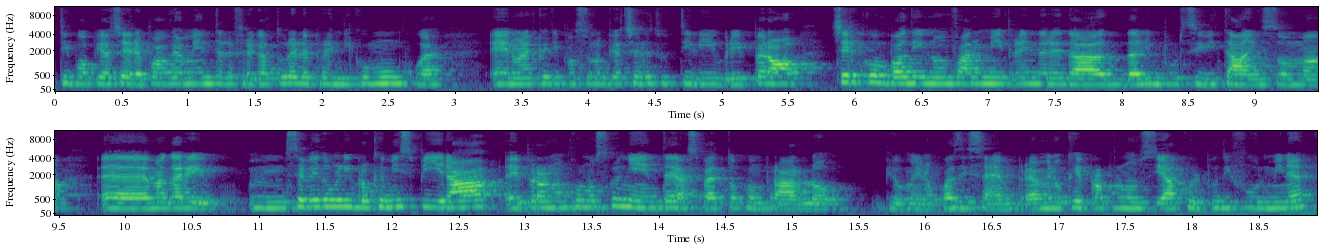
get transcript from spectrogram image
ti può piacere, poi ovviamente le fregature le prendi comunque e non è che ti possono piacere tutti i libri, però cerco un po' di non farmi prendere da, dall'impulsività, insomma, eh, magari mm, se vedo un libro che mi ispira e però non conosco niente, aspetto a comprarlo più o meno quasi sempre, a meno che proprio non sia colpo di fulmine,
